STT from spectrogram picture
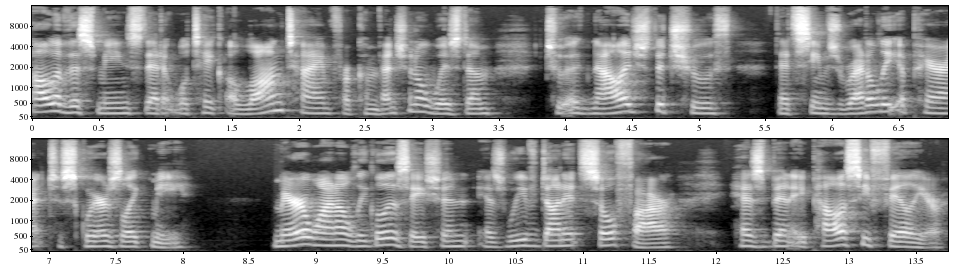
All of this means that it will take a long time for conventional wisdom to acknowledge the truth that seems readily apparent to squares like me. Marijuana legalization, as we've done it so far, has been a policy failure,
